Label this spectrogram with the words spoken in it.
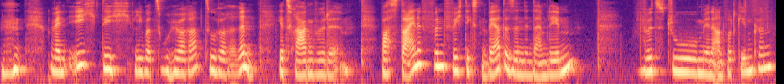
Wenn ich dich, lieber Zuhörer, Zuhörerin, jetzt fragen würde, was deine fünf wichtigsten Werte sind in deinem Leben, würdest du mir eine Antwort geben können?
